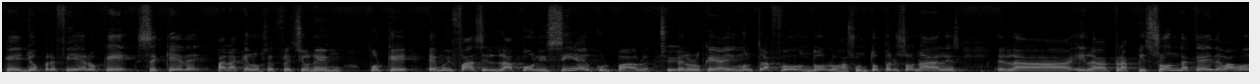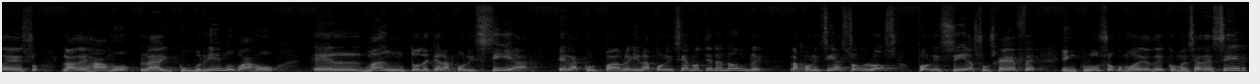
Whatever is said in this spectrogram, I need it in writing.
que yo prefiero que se quede para que lo reflexionemos porque es muy fácil, la policía es el culpable, pero lo que hay en ultrafondo, los asuntos personales la, y la trapisonda que hay debajo de eso, la dejamos, la encubrimos bajo el manto de que la policía es la culpable. Y la policía no tiene nombre. La policía son los policías, sus jefes, incluso como comencé a decir,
